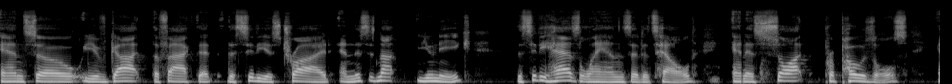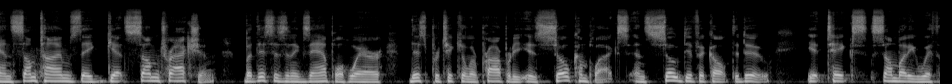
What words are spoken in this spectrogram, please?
And so you've got the fact that the city has tried, and this is not unique. The city has lands that it's held and has sought proposals, and sometimes they get some traction. But this is an example where this particular property is so complex and so difficult to do. It takes somebody with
